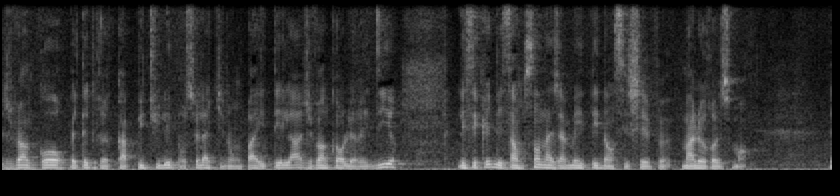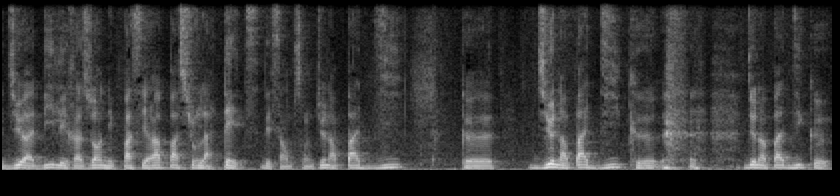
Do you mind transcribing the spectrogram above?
Je vais encore peut-être récapituler pour ceux-là qui n'ont pas été là. Je vais encore le redire. Les secrets de Samson n'a jamais été dans ses cheveux, malheureusement. Dieu a dit, les rasoirs ne passera pas sur la tête de Samson. Dieu n'a pas dit que Dieu n'a pas dit que Dieu n'a pas dit que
